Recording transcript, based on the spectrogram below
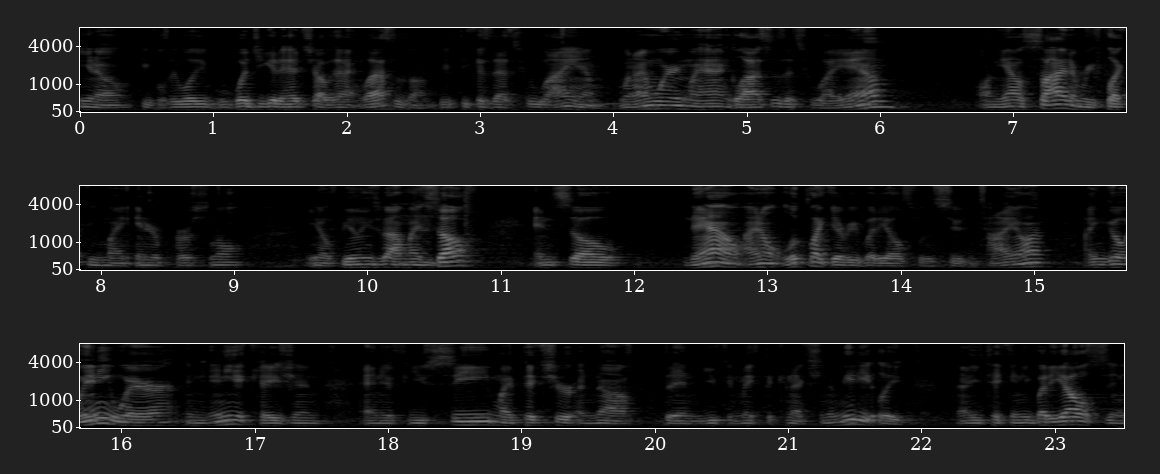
you know people say, well, what'd you get a headshot with hat and glasses on? Because that's who I am. When I'm wearing my hat and glasses, that's who I am. On the outside, I'm reflecting my interpersonal, you know, feelings about mm-hmm. myself. And so now I don't look like everybody else with a suit and tie on. I can go anywhere in any occasion, and if you see my picture enough, then you can make the connection immediately. Now you take anybody else in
